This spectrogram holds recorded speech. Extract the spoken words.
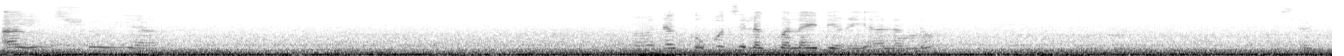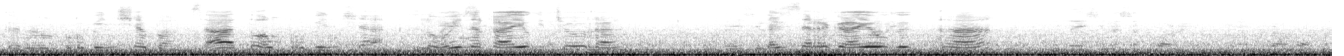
Al-Shuya. Mga dagko po silang balay diri alang no. Sa kanang probinsya ba? Sa ato ang probinsya. Looy na kayo gitsura. Unay sila sa- Tagsar kayo gag ha? Unay sila sa quarry. Mga graba ba?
